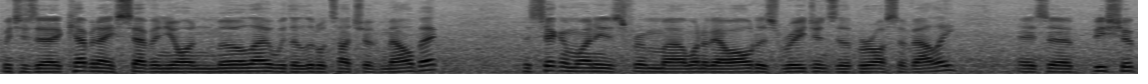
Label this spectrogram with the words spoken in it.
which is a Cabernet Sauvignon Merlot with a little touch of Malbec. The second one is from uh, one of our oldest regions, the Barossa Valley. It's a Bishop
